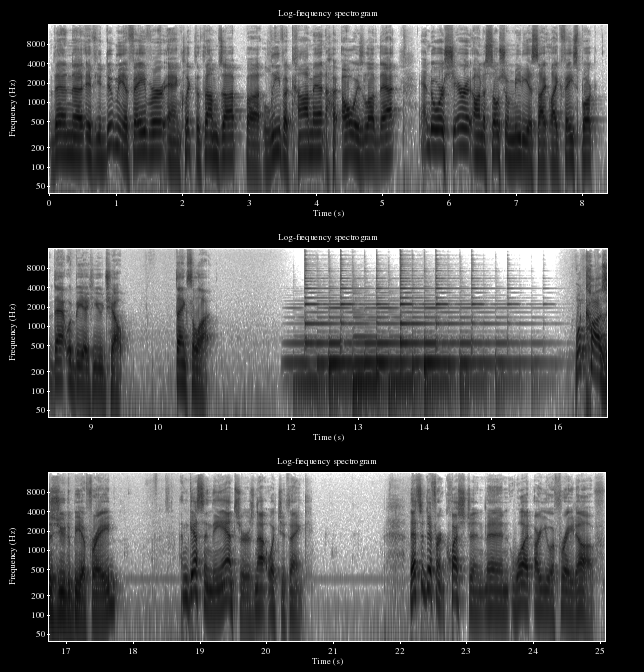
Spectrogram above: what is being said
then uh, if you do me a favor and click the thumbs up, uh, leave a comment, I always love that, and or share it on a social media site like Facebook, that would be a huge help. Thanks a lot. What causes you to be afraid? I'm guessing the answer is not what you think. That's a different question than what are you afraid of?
